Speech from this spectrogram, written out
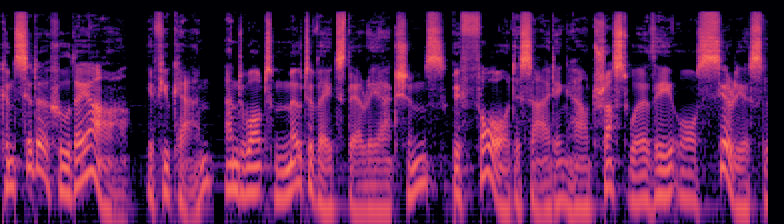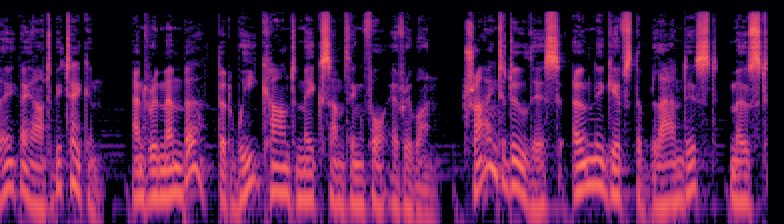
Consider who they are, if you can, and what motivates their reactions before deciding how trustworthy or seriously they are to be taken. And remember that we can't make something for everyone. Trying to do this only gives the blandest, most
